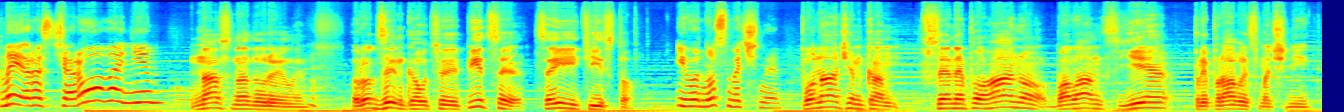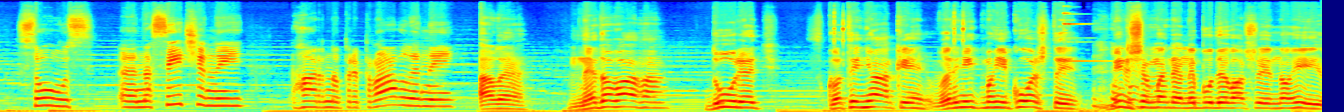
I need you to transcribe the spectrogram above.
Ми розчаровані. Нас надурили. Родзинка у цієї піци це її тісто. І воно смачне. По начинкам все непогано, баланс є, приправи смачні. Соус е, насичений, гарно приправлений. Але недовага, дурять, скотиняки, верніть мої кошти. Більше в мене не буде вашої ноги,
